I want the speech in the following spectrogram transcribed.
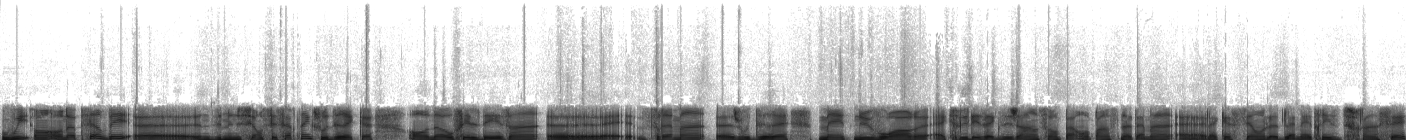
Oui, on, a observé euh, une diminution. C'est certain que je vous dirais que on a au fil des ans euh, vraiment, euh, je vous dirais, maintenu, voire accru des exigences. On, on, pense notamment à la question là, de la maîtrise du français,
